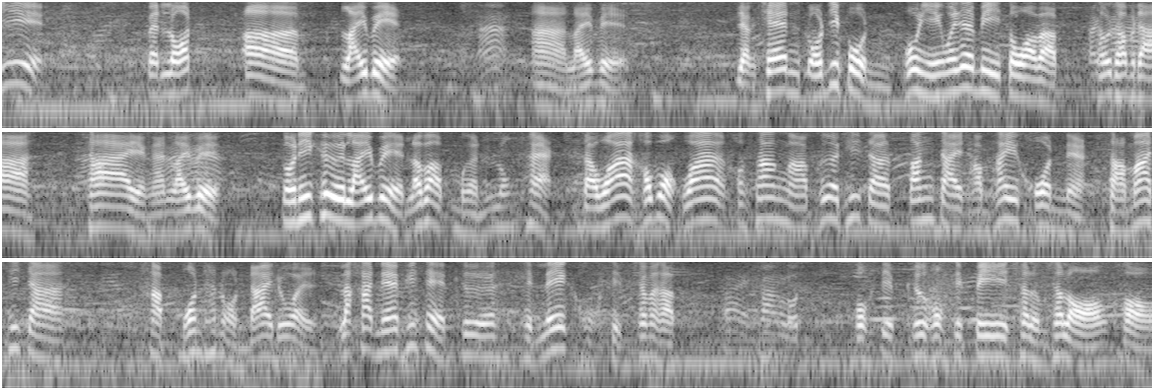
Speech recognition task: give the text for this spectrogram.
ที่เป็นรถเอ่อไลท์เวทอะ อ่าไลท์เวทอย่างเช่นรถญี่ปุ่น พวกนี้มันจะมีตัวแบบไฟฟ้าธรรมดาใช่อย่างนั้นไลท์เวท ตัวนี้คือไลท์เวทแล้วแบบเหมือนลงแท็กแต่ว่าเขาบอกว่าเขาสร้างมาเพื่อที่จะตั้งใจทำให้คนเนี่ยสามารถที่จะขับบนถนนได้ด้วย และคันนี้พิเศษคือเห็นเลข 60 ใช่ไหมครับ ใช่ ข้างรถ 60 คือ 60 ปีเฉลิมฉลองของ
